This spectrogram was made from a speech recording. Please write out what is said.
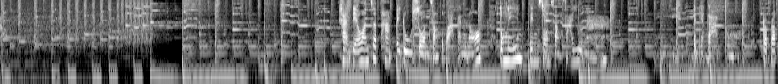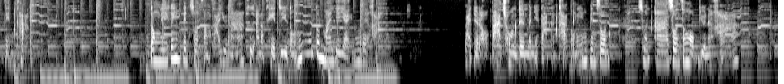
ค่ะเดี๋ยววันจะพาไปดูโซนฝั่งขวากันเนาะ ตรงนี้ยังเป็นโซนฝั่งซ้ายอยู่นะ นี่บรรยากาศตรงรอบๆเต็นท์ค่ะ ตรงนี้ก็ยังเป็นโซนฝั่งซ้ายอยู่นะ คืออาณาเขตจะอยู่ตรงนู้นต้นไม้ใหญ่ๆนู่นเลยค่ะไปเดี๋ยวเราพาชมเดินบรรยากาศกันค่ะ ตรงนี้ยังเป็นโซนโซนอาโซนสงบอยู่นะคะ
